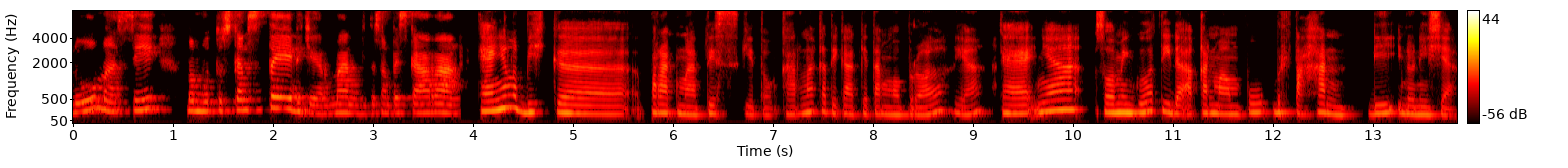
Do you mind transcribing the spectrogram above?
lu masih memutuskan stay di Jerman gitu sampai sekarang? Kayaknya lebih ke pragmatis gitu. Karena ketika kita ngobrol ya, kayaknya suami gue tidak akan mampu bertahan di Indonesia.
